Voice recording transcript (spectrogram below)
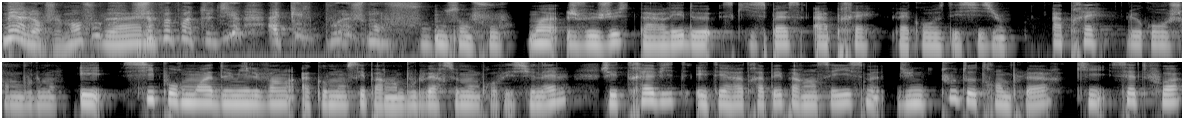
Mais alors je m'en fous. Voilà. Je peux pas te dire à quel point je m'en fous. on s'en fout. Moi, je veux juste parler de ce qui se passe après la grosse décision. Après le gros chamboulement. Et si pour moi 2020 a commencé par un bouleversement professionnel, j'ai très vite été rattrapée par un séisme d'une toute autre ampleur qui, cette fois,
